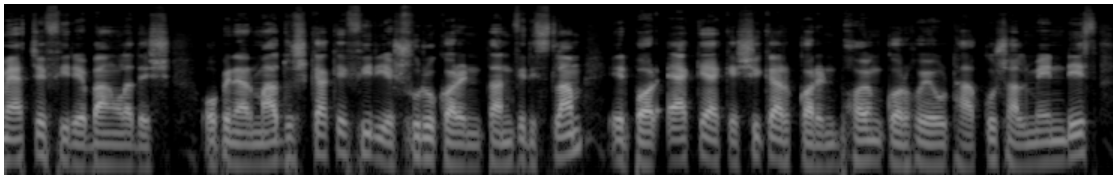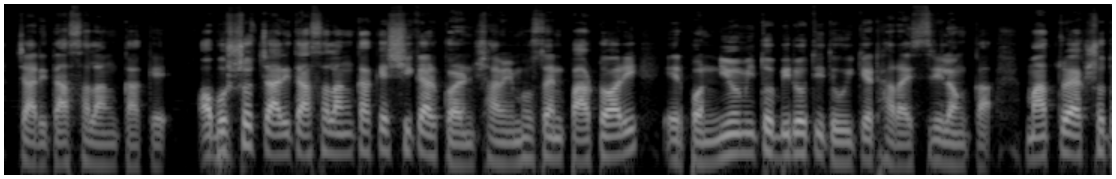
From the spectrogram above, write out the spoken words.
ম্যাচে ফিরে বাংলাদেশ। ওপেনার মাধুস্কাকে ফিরিয়ে শুরু করেন তানভীর ইসলাম। এরপর একে একে স্বীকার করেন ভয়ঙ্কর হয়ে ওঠা কুশাল মেন্ডিস, চারিত আসালাঙ্কাকে। অবশ্য চারিত আসালাঙ্কাকে স্বীকার করেন শামীম হোসেন পাটোয়ারি, এরপর নিয়মিত বিরতিতে উইকেট হারায় শ্রীলঙ্কা। মাত্র একশত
